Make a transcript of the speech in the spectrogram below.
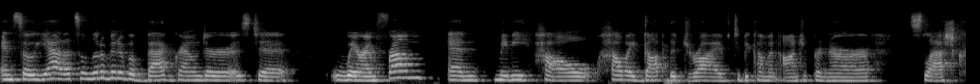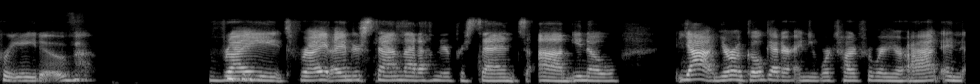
and so, yeah, that's a little bit of a backgrounder as to where I'm from and maybe how how I got the drive to become an entrepreneur slash creative. right, right. I understand that 100%. Um, you know, yeah, you're a go-getter and you worked hard for where you're at. And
